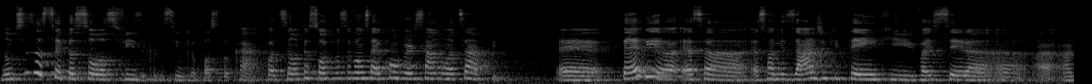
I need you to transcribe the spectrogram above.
não precisa ser pessoas físicas assim que eu posso tocar. Pode ser uma pessoa que você consegue conversar no WhatsApp. É, pegue essa, essa amizade que tem, que vai ser a, a, a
